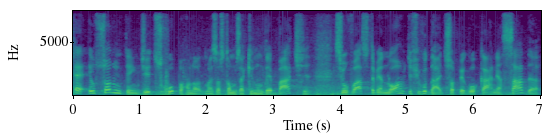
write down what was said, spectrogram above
É, eu só não entendi, desculpa, Ronaldo, mas nós estamos aqui num debate. Se o Vasco teve enorme dificuldade, só pegou carne assada,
